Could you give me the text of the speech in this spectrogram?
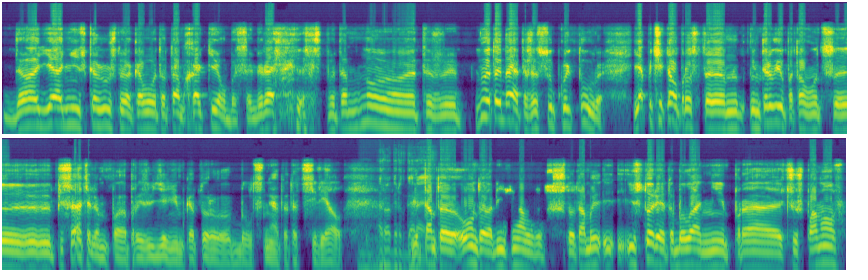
Да, я не скажу, что я кого-то там хотел бы сыграть, потому, ну, это же, ну, это да, это же субкультура. Я почитал просто интервью потом вот с э, писателем, по произведениям которого был снят этот сериал. Роберт Гараев. Там-то он-то объяснял, что там история это была не про чушпанов,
